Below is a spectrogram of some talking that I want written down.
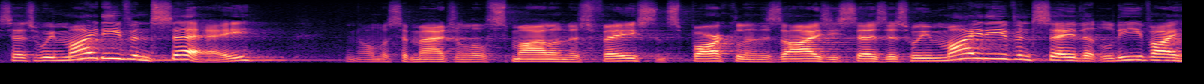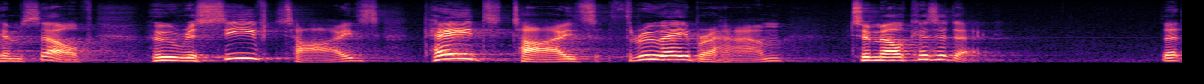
says, We might even say, you can almost imagine a little smile on his face and sparkle in his eyes. He says this We might even say that Levi himself, who received tithes, paid tithes through Abraham to Melchizedek that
